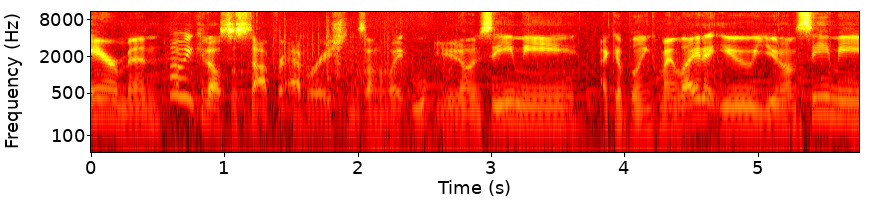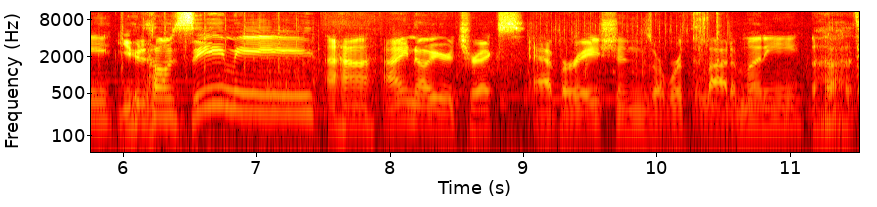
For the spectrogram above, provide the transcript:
airmen. But we could also stop for aberrations on the way. Ooh, you don't see me. I could blink my light at you. You don't see me. You don't see me. Uh-huh, I know your tricks. Aberrations are worth a lot of money. Ugh.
